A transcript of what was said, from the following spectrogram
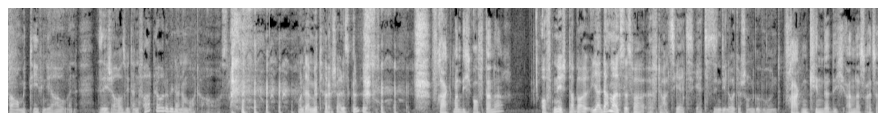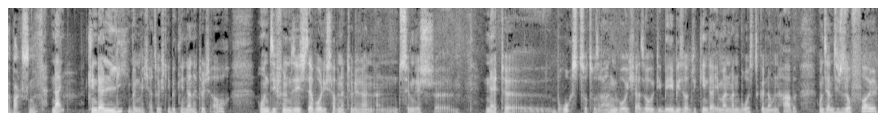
Schau mir tief in die Augen. Sehe ich aus wie dein Vater oder wie deine Mutter aus? Und damit habe ich alles gelöst. Fragt man dich oft danach? Oft nicht, aber ja, damals, das war öfter als jetzt. Jetzt sind die Leute schon gewohnt. Fragen Kinder dich anders als Erwachsene? Nein, Kinder lieben mich. Also ich liebe Kinder natürlich auch. Und sie fühlen sich sehr wohl. Ich habe natürlich ein, ein ziemlich äh, nette Brust sozusagen, wo ich also die Babys und die Kinder immer in meine Brust genommen habe. Und sie haben sich sofort,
